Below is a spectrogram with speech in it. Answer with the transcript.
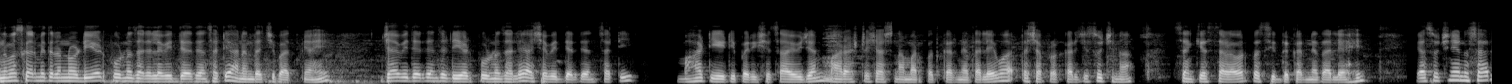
नमस्कार मित्रांनो डी एड पूर्ण झालेल्या विद्यार्थ्यांसाठी आनंदाची बातमी आहे. ज्या विद्यार्थ्यांचं डी एड पूर्ण झाले अशा विद्यार्थ्यांसाठी महा टी ई टी परीक्षेचं आयोजन महाराष्ट्र शासनामार्फत करण्यात आले व तशा प्रकारची सूचना संकेतस्थळावर प्रसिद्ध करण्यात आली आहे. या सूचनेनुसार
